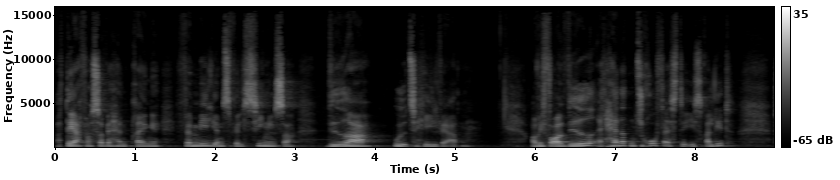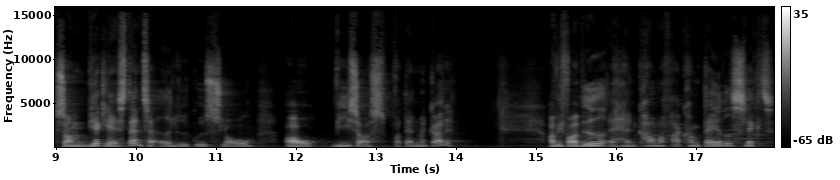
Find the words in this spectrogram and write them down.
og derfor så vil han bringe familiens velsignelser videre ud til hele verden. Og vi får at vide, at han er den trofaste israelit, som virkelig er i stand til at adlyde Guds lov og vise os, hvordan man gør det. Og vi får at vide, at han kommer fra kong Davids slægt,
